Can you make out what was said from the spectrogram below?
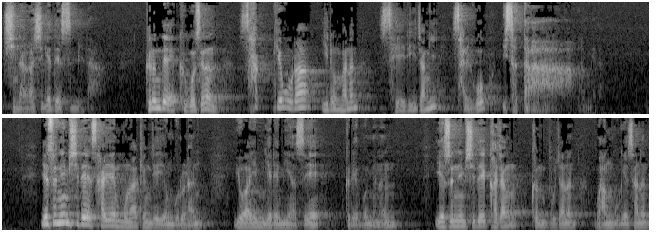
지나가시게 됐습니다. 그런데 그곳에는 삭개오라 이름하는 세리장이 살고 있었다. 그럽니다. 예수님 시대 사회 문화 경제 연구를 한 요아임 예레미야스의 글에 보면은 예수님 시대의 가장 큰 부자는 왕국에 사는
